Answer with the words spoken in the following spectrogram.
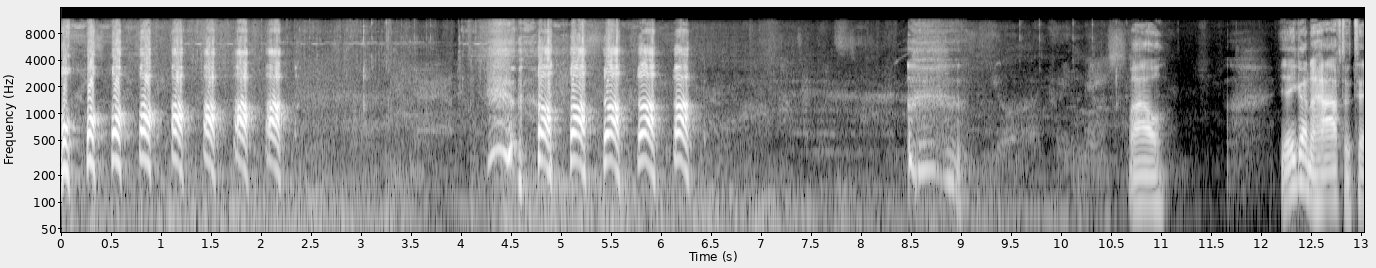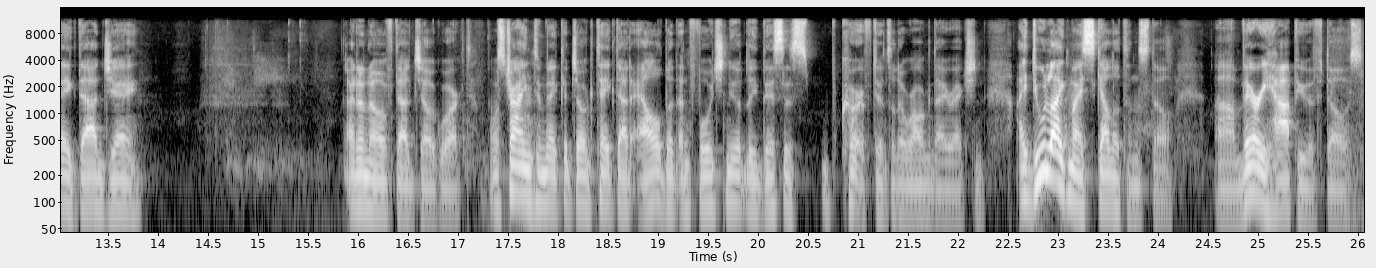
wow. You're gonna have to take that, Jay. I don't know if that joke worked. I was trying to make a joke take that L, but unfortunately this is curved into the wrong direction. I do like my skeletons though. Uh, very happy with those.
